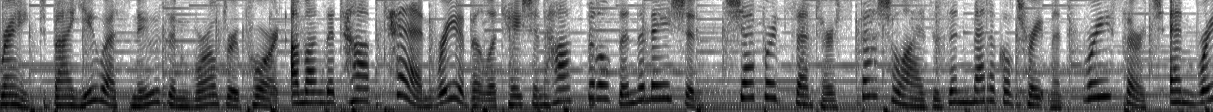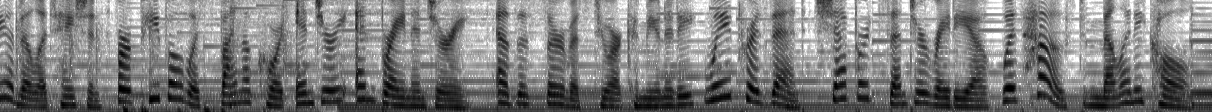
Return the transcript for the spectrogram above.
Ranked by U.S. News and World Report among the top 10 rehabilitation hospitals in the nation, Shepherd Center specializes in medical treatment, research, and rehabilitation for people with spinal cord injury and brain injury. As a service to our community, we present Shepherd Center Radio with host Melanie Cole.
